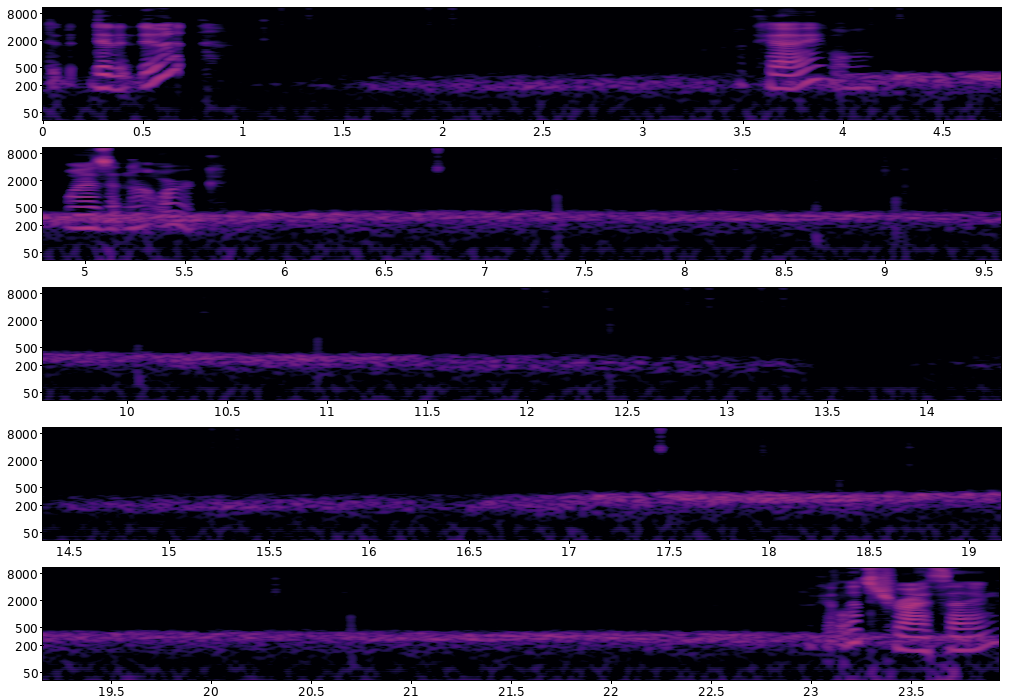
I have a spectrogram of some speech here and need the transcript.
did it, did it do it? Okay, well, why does it not work? Let's try a thing.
